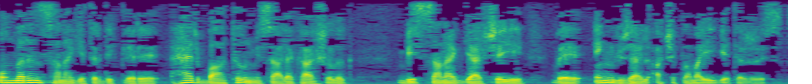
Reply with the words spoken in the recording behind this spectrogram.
Onların sana getirdikleri her batıl misale karşılık, biz sana gerçeği ve en güzel açıklamayı getiririz.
